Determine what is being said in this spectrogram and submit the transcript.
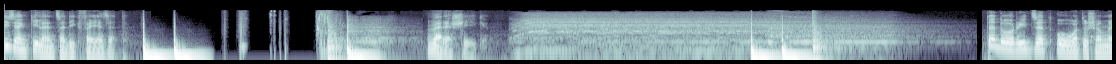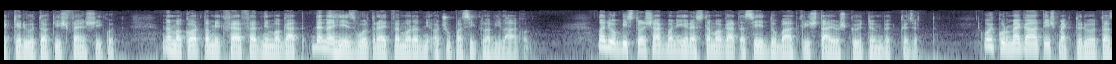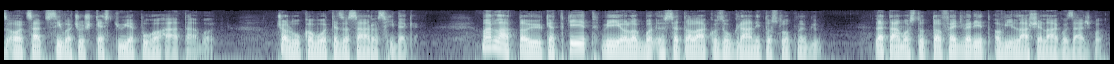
19. fejezet Vereség Tedor Ridzet óvatosan megkerülte a kis fensíkot. Nem akarta még felfedni magát, de nehéz volt rejtve maradni a csupa világon. Nagyobb biztonságban érezte magát a szétdobált kristályos kőtömbök között. Olykor megállt és megtörölte az arcát szivacsos kesztyűje puha hátával. Csalóka volt ez a száraz hideg. Már látta őket két V alakban összetalálkozó gránitoszlop mögül. Letámasztotta a fegyverét a villás elágazásba.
